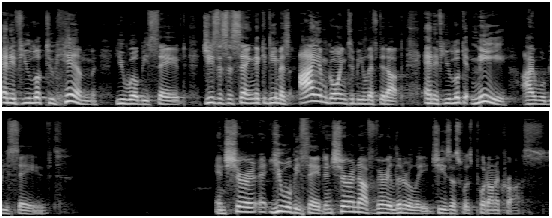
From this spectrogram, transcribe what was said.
And if you look to him, you will be saved. Jesus is saying, Nicodemus, I am going to be lifted up. And if you look at me, I will be saved and sure you will be saved. And sure enough very literally jesus was put on a cross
